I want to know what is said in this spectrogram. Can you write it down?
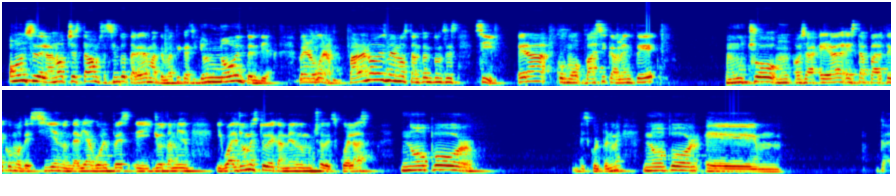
11 de la noche estábamos haciendo tarea de matemáticas y yo no entendía. Pero bueno, para no desviarnos tanto, entonces sí, era como básicamente mucho, o sea, era esta parte como de sí en donde había golpes y yo también, igual yo me estuve cambiando mucho de escuelas, no por, discúlpenme, no por... Eh,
